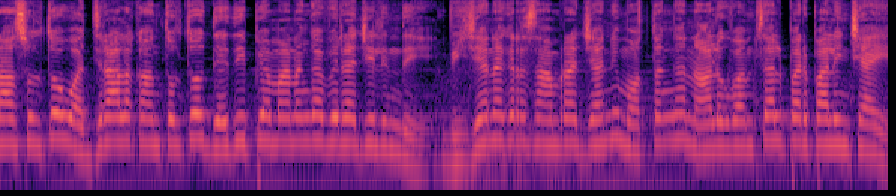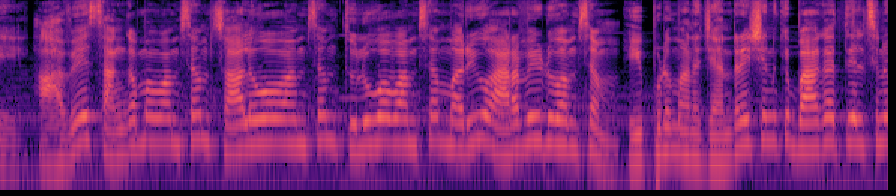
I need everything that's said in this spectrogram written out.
రాసులతో వజ్రాల కాంతులతో దేదీప్యమానంగా విరాజిల్లింది. విజయనగర సామ్రాజ్యాన్ని మొత్తంగా నాలుగు వంశాలు పరిపాలించాయి. అవే సంగమ వంశం సాలువ వంశం తులువ వంశం మరియు అరవీడు వంశం. ఇప్పుడు మన జనరేషన్కి బాగా తెలిసిన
